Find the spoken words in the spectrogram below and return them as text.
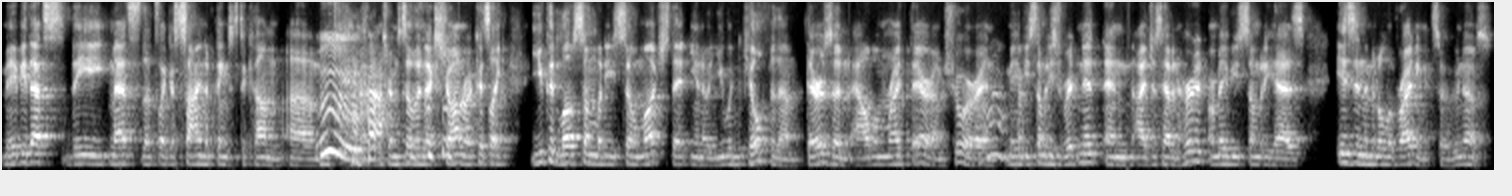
maybe that's the that's that's like a sign of things to come um, mm. in terms of the next genre because like you could love somebody so much that you know you would kill for them there's an album right there i'm sure and oh, maybe somebody's written it and i just haven't heard it or maybe somebody has is in the middle of writing it so who knows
